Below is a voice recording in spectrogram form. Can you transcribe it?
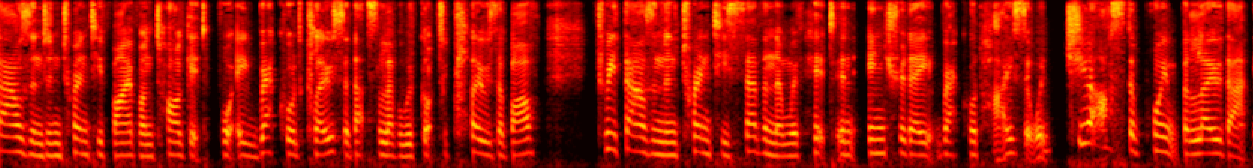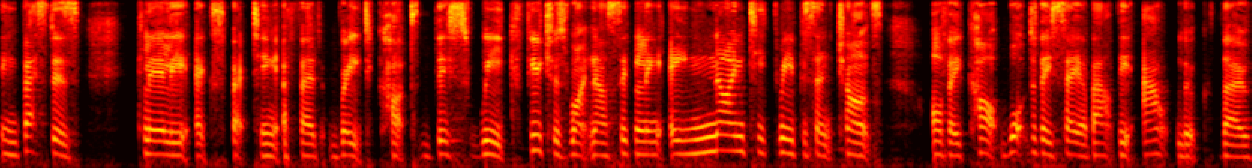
3,025 on target for a record close. So that's the level we've got to close above. 3,027, then we've hit an intraday record high. So we're just a point below that. Investors clearly expecting a Fed rate cut this week. Futures right now signaling a 93% chance of a cut. What do they say about the outlook, though?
